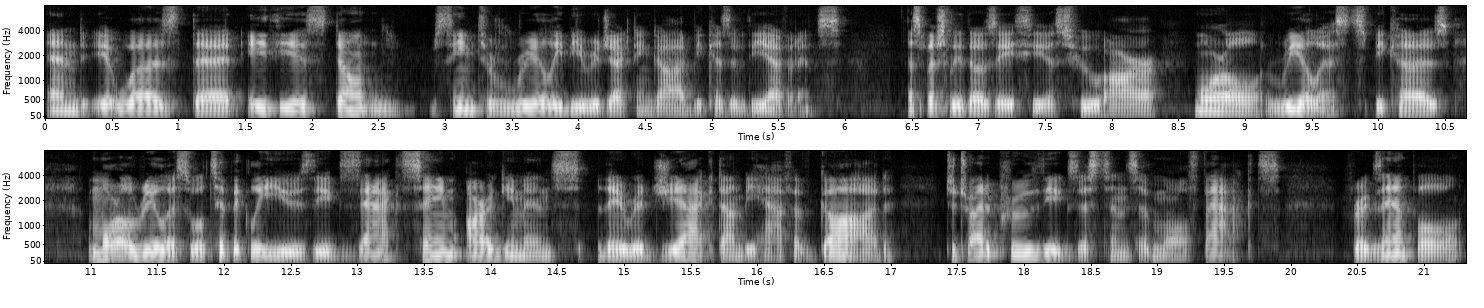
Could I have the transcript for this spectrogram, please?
And it was that atheists don't seem to really be rejecting God because of the evidence especially those atheists who are moral realists, because moral realists will typically use the exact same arguments they reject on behalf of God to try to prove the existence of moral facts. For example,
